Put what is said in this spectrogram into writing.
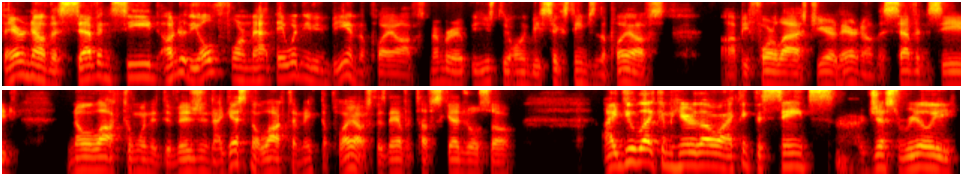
They are now the seven seed. Under the old format, they wouldn't even be in the playoffs. Remember, it used to only be six teams in the playoffs uh, before last year. They're now the seven seed. No lock to win the division. I guess no lock to make the playoffs because they have a tough schedule. So I do like them here, though. I think the Saints are just really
